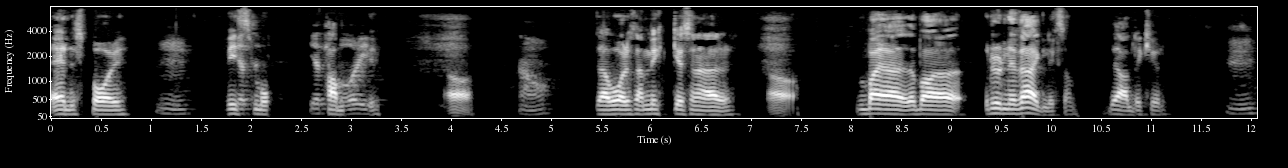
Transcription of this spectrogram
Elfsborg, eh, mm. Vismo, Göteborg. Ja. ja. Det har varit så mycket sån här, ja, bara, det bara runnit iväg liksom. Det är aldrig kul. Mm.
